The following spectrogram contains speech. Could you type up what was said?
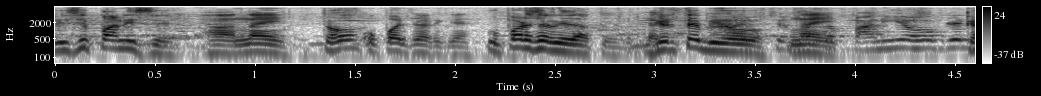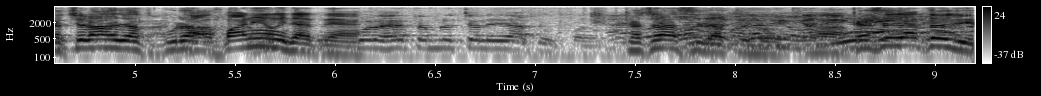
इसी पानी से? हाँ नहीं। तो? ऊपर चढ़ के। ऊपर चले जाते हो? गिरते भी हो? नहीं। पानी हो गया। कचरा हो जाता पूरा हाँ, पानी हो जाते हैं। है तुम लोग चले जाते ऊपर। कचरा से जाते हो? कैसे जाते हो जी?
